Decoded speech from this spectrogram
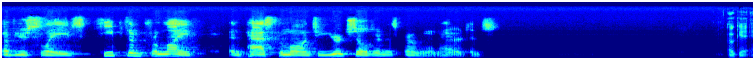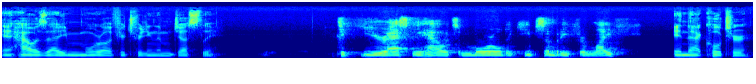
of your slaves, keep them for life, and pass them on to your children as permanent inheritance. Okay, and how is that immoral if you're treating them justly? You're asking how it's immoral to keep somebody for life. In that culture,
